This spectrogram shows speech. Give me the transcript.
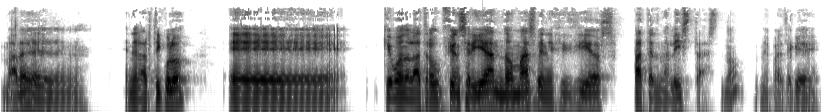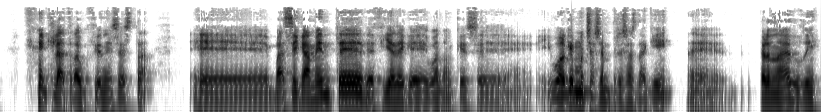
¿vale? En el artículo. Que bueno, la traducción sería no más beneficios paternalistas, ¿no? Me parece que, que la traducción es esta. Eh, básicamente decía de que, bueno, que se. Igual que muchas empresas de aquí. Eh, perdona, Edu, di.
